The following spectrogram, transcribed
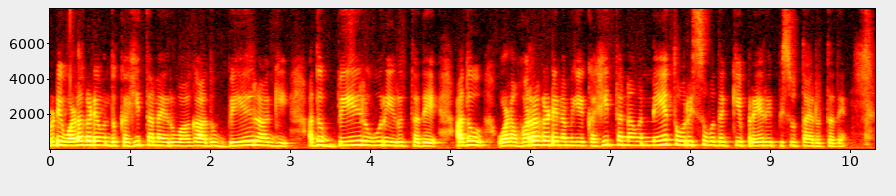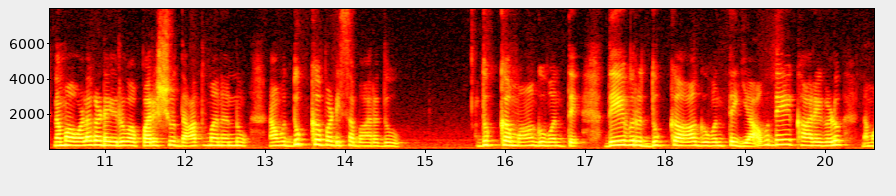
ನೋಡಿ ಒಳಗಡೆ ಒಂದು ಕಹಿತನ ಇರುವಾಗ ಅದು ಬೇರಾಗಿ, ಅದು ಬೇರು ಊರಿ ಇರುತ್ತದೆ. ಅದು ಒಳ ಹೊರಗಡೆ ನಮಗೆ ಕಹಿತನವನ್ನೇ ತೋರಿಸುವುದಕ್ಕೆ ಪ್ರೇರೇಪಿಸುತ್ತಾ ಇರುತ್ತದೆ. ನಮ್ಮ ಒಳಗಡೆ ಇರುವ ಪರಿಶುದ್ಧ ಆತ್ಮನನ್ನು ನಾವು ದುಃಖಪಡಿಸಬಾರದು. ದುಃಖಮಾಗುವಂತೆ, ದೇವರು ದುಃಖ ಆಗುವಂತೆ ಯಾವುದೇ ಕಾರ್ಯಗಳು ನಮ್ಮ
